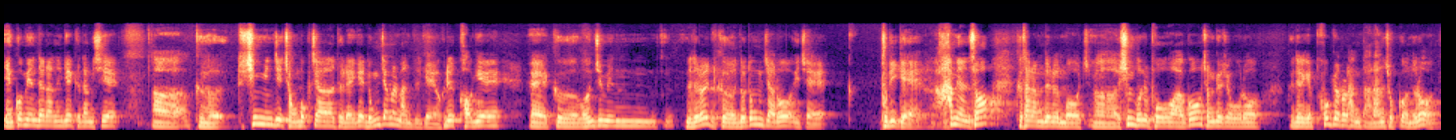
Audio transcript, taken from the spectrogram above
엔코미엔다라는 게 그 당시에 어, 그 식민지 정복자들에게 농장을 만들게 해요. 그리고 거기에 예, 그 원주민들을 그 노동자로 이제 부리게 하면서 그 사람들을 뭐 어, 신분을 보호하고 종교적으로 그들에게 포교를 한다라는 조건으로 어,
